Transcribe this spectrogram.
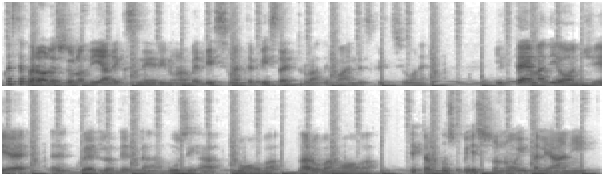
Queste parole sono di Alex Neri in una bellissima intervista che trovate qua in descrizione. Il tema di oggi è eh, quello della musica nuova, la roba nuova, e troppo spesso noi italiani,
